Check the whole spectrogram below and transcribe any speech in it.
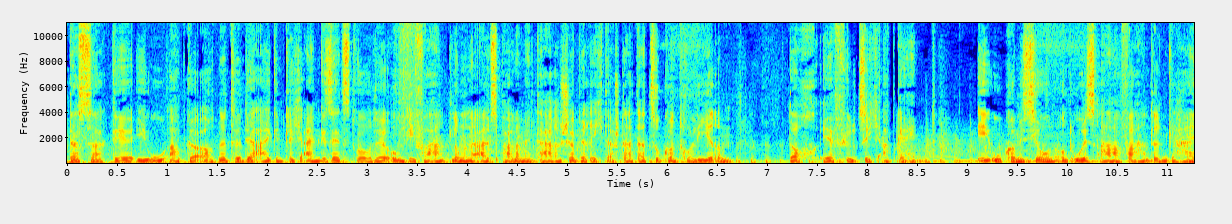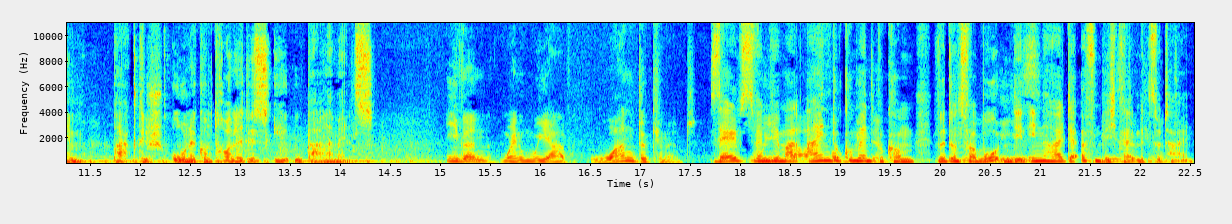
Das sagt der EU-Abgeordnete, der eigentlich eingesetzt wurde, um die Verhandlungen als parlamentarischer Berichterstatter zu kontrollieren. Doch er fühlt sich abgehängt. EU-Kommission und USA verhandeln geheim, praktisch ohne Kontrolle des EU-Parlaments. Selbst wenn wir mal ein Dokument bekommen, wird uns verboten, den Inhalt der Öffentlichkeit mitzuteilen.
